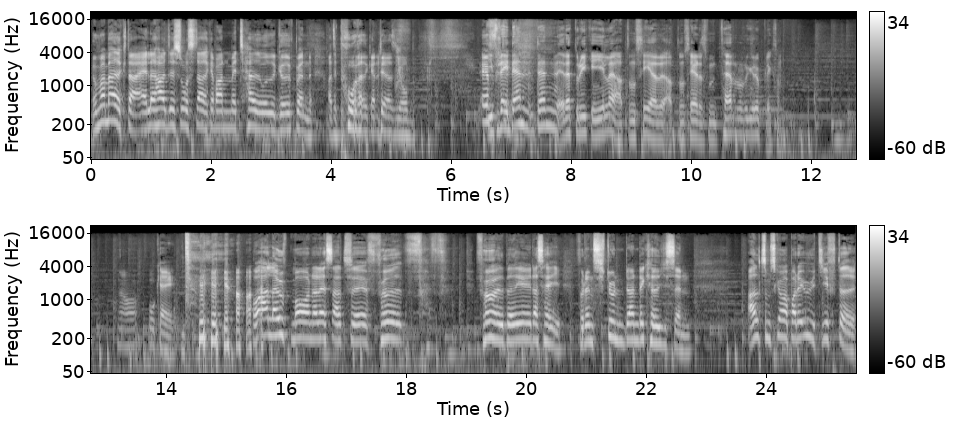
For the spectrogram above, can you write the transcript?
De var märkta eller hade så starka band med terrorgruppen att det påverkade deras jobb. I och för sig, den, den retoriken gillar jag, att de ser, att de ser det som en terrorgrupp liksom. Ja, okej. Och alla uppmanades att eh, för, för, förbereda sig för den stundande krisen. Allt som skapade utgifter.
